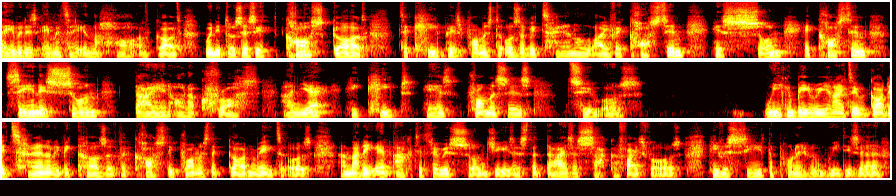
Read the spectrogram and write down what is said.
David is imitating the heart of God when he does this. It costs God to keep his promise to us of eternal life. It costs him his son. It costs him seeing his son dying on a cross. And yet he keeps his promises to us. We can be reunited with God eternally because of the costly promise that God made to us and that He enacted through His Son Jesus that dies as a sacrifice for us. He received the punishment we deserve.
